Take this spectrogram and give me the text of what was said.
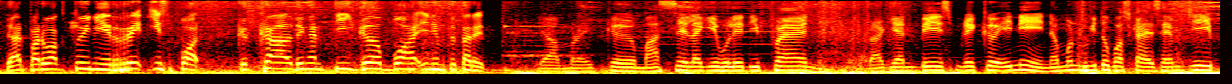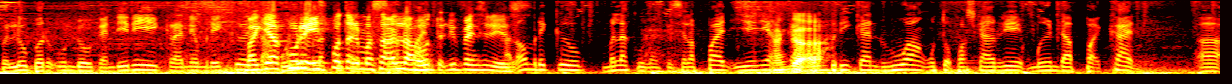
Dan pada waktu ini Red Esport kekal dengan tiga buah inhibitor turret Ya mereka masih lagi boleh defend bahagian base mereka ini Namun begitu pasukan SMG perlu berundurkan diri Kerana mereka Bagi aku Red Sport tak ada masalah kesilapan. untuk defense dia. Kalau mereka melakukan kesilapan Ianya Agak akan ah. memberikan ruang untuk pasukan Red mendapatkan uh,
